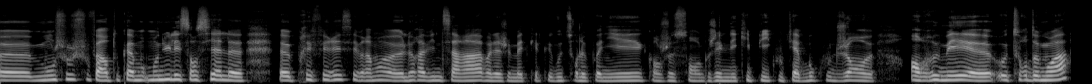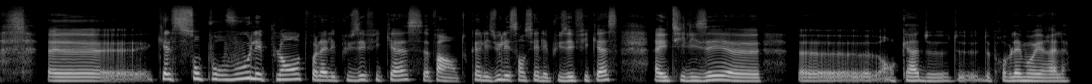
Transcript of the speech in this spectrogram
euh, mon chouchou, enfin, en tout cas, mon, huile essentielle préférée, c'est vraiment le Ravinsara. Voilà, je vais mettre quelques gouttes sur le poignet quand je sens que j'ai une équipe ou qu'il y a beaucoup de gens enrhumés autour de moi. quelles sont pour vous les plantes voilà, les plus efficaces, enfin, en tout cas les huiles essentielles les plus efficaces à utiliser euh, euh, en cas de, de, problème ORL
